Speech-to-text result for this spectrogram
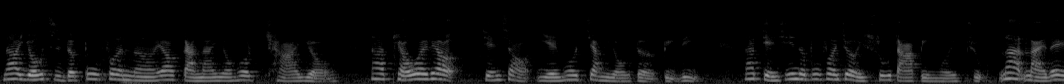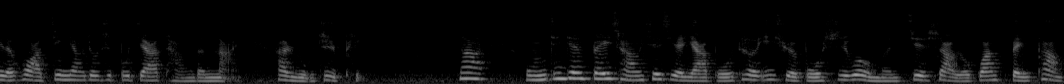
那油脂的部分呢，要橄榄油或茶油。那调味料减少盐或酱油的比例。那点心的部分就以苏打饼为主。那奶类的话，尽量就是不加糖的奶和乳制品。那我们今天非常谢谢亚伯特医学博士为我们介绍有关肥胖、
